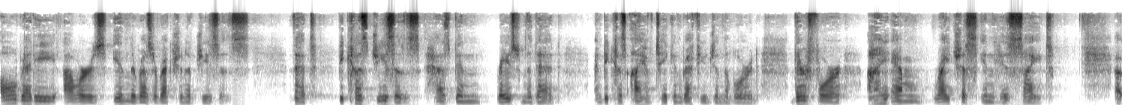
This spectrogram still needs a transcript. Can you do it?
already ours in the resurrection of Jesus. That because Jesus has been raised from the dead, and because I have taken refuge in the Lord, therefore I am righteous in his sight. Uh,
